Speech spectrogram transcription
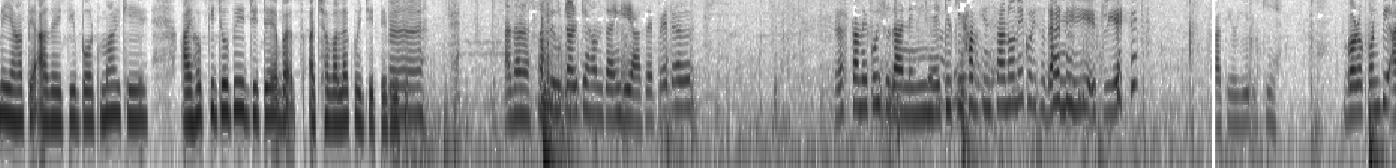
मैं यहाँ पे आ गई थी बोट मार के। आई होप कि जो भी जीते, बस अच्छा वाला कोई जीते लेते आधा रास्ता पे उतर के हम जाएँगे यहाँ से। पैदल। रास्ता में कोई सुधार नहीं है क्योंकि हम इंसानों में कोई सुधार नहीं है इसलिए। आती हूँ ये देखिए बड़कन भी आ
